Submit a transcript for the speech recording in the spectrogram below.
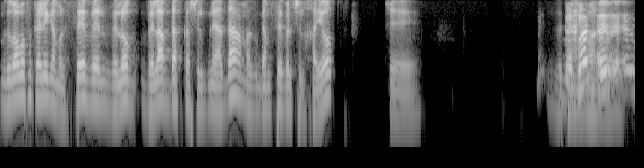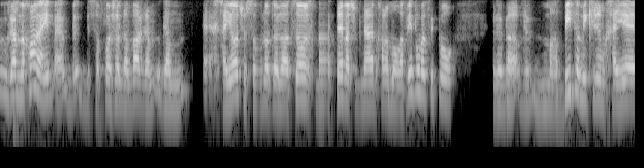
מדובר באופן כללי גם על סבל ולא, ולאו דווקא של בני אדם, אז גם סבל של חיות, ש... בהחלט, כמובן... אה, אה, גם נכון, האם אה, בסופו של דבר גם, גם חיות שסובלות ללא הצורך בטבע שבני אדם בכלל לא מעורבים פה בסיפור, ובמרבית המקרים חיי,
